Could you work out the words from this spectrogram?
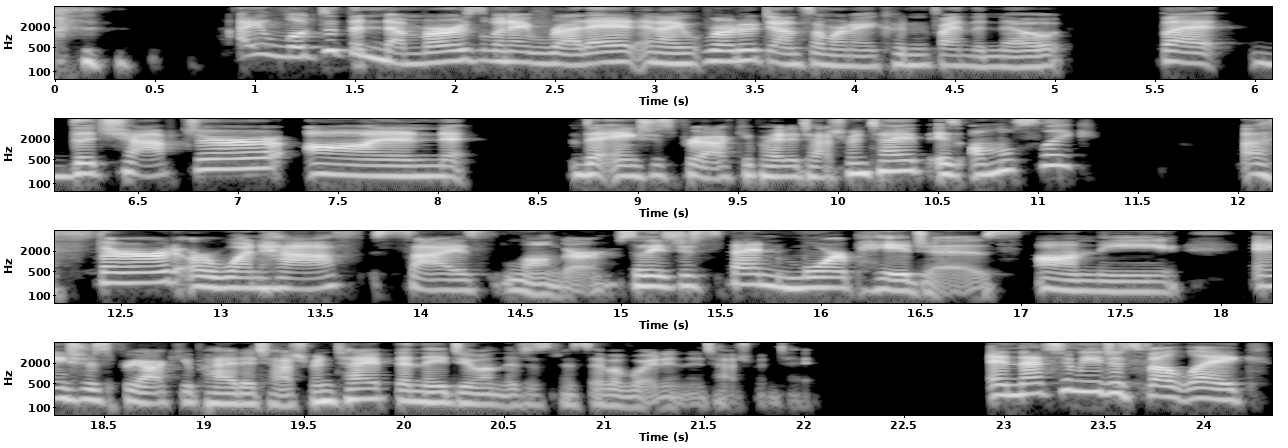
I looked at the numbers when I read it and I wrote it down somewhere and I couldn't find the note. But the chapter on the anxious, preoccupied attachment type is almost like a third or one half size longer. So they just spend more pages on the anxious, preoccupied attachment type than they do on the dismissive, avoidant attachment type. And that to me just felt like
